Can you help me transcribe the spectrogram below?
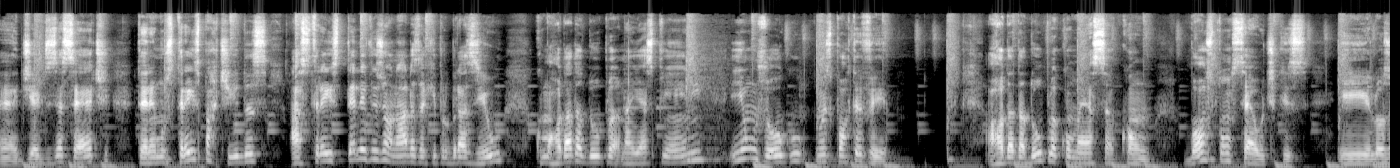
é, dia 17, teremos três partidas, as três televisionadas aqui para o Brasil, com uma rodada dupla na ESPN e um jogo no Sport TV. A rodada dupla começa com Boston Celtics e, Los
